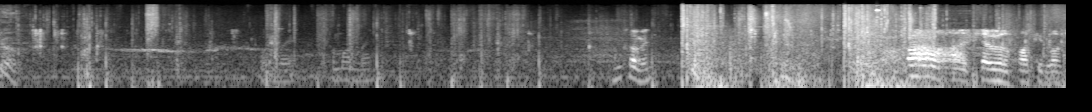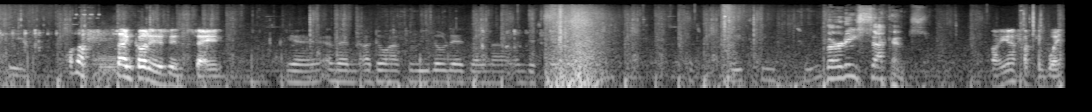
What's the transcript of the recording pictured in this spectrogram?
Come on man, come on man. I'm coming. Oh, I'm so fucking lucky. What the f- that gun is insane. Yeah, and then I don't have to reload it as well now in this game. That's pretty sweet. 30 seconds. Oh, you're gonna fucking win.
